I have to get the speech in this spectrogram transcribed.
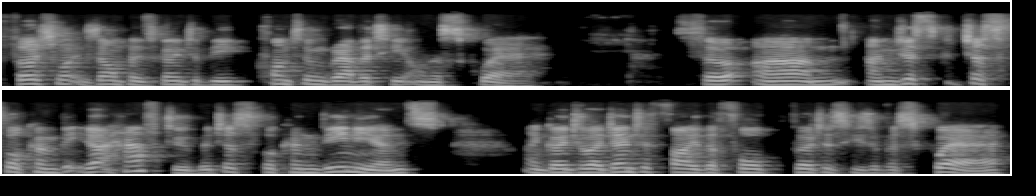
first one example is going to be quantum gravity on a square. So um, I'm just, just for, you don't have to, but just for convenience, I'm going to identify the four vertices of a square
